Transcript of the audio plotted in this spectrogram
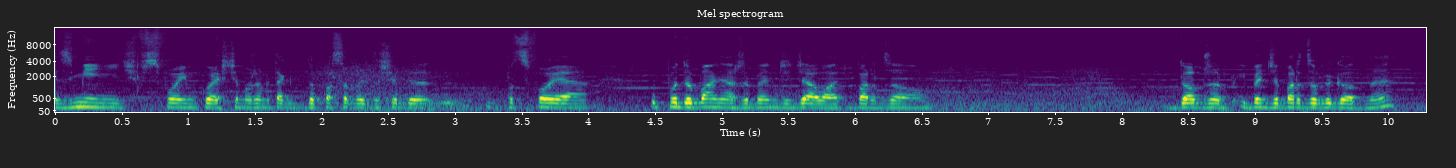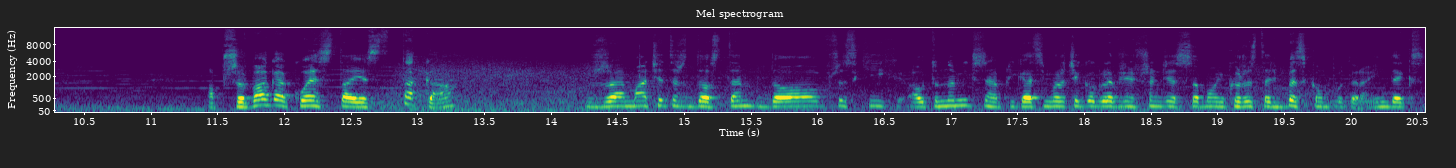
zmienić w swoim questie, możemy tak dopasować do siebie pod swoje upodobania, że będzie działać bardzo dobrze i będzie bardzo wygodny. A przewaga questa jest taka, że macie też dostęp do wszystkich autonomicznych aplikacji. Możecie Google wziąć wszędzie z sobą i korzystać bez komputera. Indeks,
